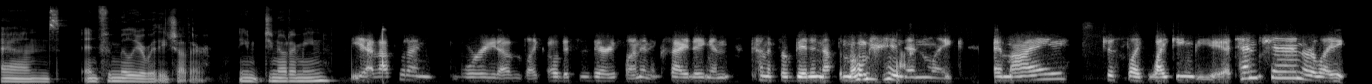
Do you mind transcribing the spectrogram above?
and and familiar with each other? You, do you know what I mean? Yeah, that's what I'm worried of. Like, oh, this is very fun and exciting and kind of forbidden at the moment. And like, am I just like liking the attention or like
